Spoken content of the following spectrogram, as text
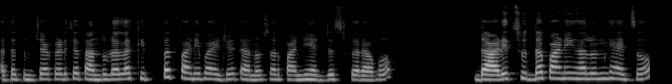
आता तुमच्याकडच्या तांदूळाला कितपत पाणी पाहिजे त्यानुसार पाणी ॲडजस्ट करावं. डाळीतसुद्धा पाणी घालून घ्यायचं.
